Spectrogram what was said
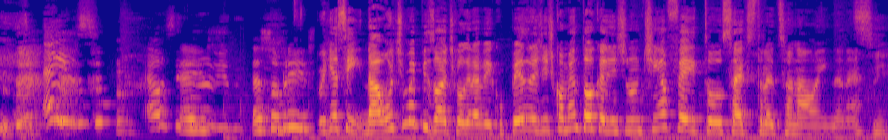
É o ciclo É da vida. É sobre isso. Porque assim, na último episódio que eu gravei com o Pedro, a gente comentou que a gente não tinha feito sexo tradicional ainda, né? Sim.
